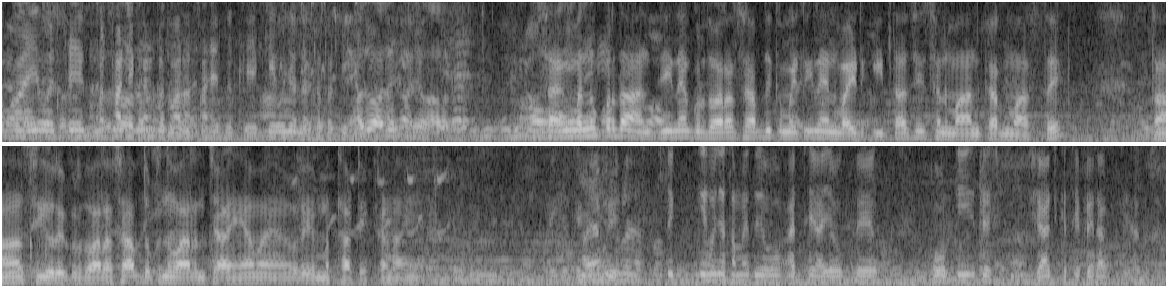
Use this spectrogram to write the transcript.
ਆਏ ਹੋ ਇੱਥੇ ਮੱਥਾ ਟੇਕਣ ਗੁਰਦੁਆਰਾ ਸਾਹਿਬ ਵਿਖੇ ਕਿਹੋ ਜਿਹਾ ਲੱਗਦਾ ਕਿ ਆਜੋ ਆਜੋ ਸੰਗ ਮੈਨੂੰ ਪ੍ਰਧਾਨ ਜੀ ਨੇ ਗੁਰਦੁਆਰਾ ਸਾਹਿਬ ਦੀ ਕਮੇਟੀ ਨੇ ਇਨਵਾਈਟ ਕੀਤਾ ਸੀ ਸਨਮਾਨ ਕਰਨ ਵਾਸਤੇ। ਤਾਂ ਅਸੀਂ ਉਰੇ ਗੁਰਦੁਆਰਾ ਸਾਹਿਬ ਦੁੱਖ ਨਿਵਾਰਨ ਚ ਆਏ ਆ ਮੈਂ ਉਰੇ ਮੱਥਾ ਟੇਕਣ ਆਏ ਆ ਤੇ ਕਿਹੋ ਜਿਹਾ ਸਮਝਦੇ ਹੋ ਇੱਥੇ ਆਏ ਹੋ ਤੇ ਹੋਰ ਕੀ ਇੱਥੇ ਸ਼ਹਿਰ 'ਚ ਕਿੱਥੇ ਫੇਰਾ ਪਿਆ? ਤੁਹਾਡਾ?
